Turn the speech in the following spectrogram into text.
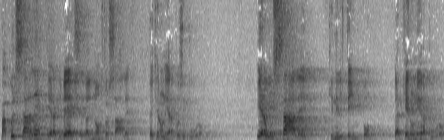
Ma quel sale era diverso dal nostro sale perché non era così puro. Era un sale che nel tempo, perché non era puro,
